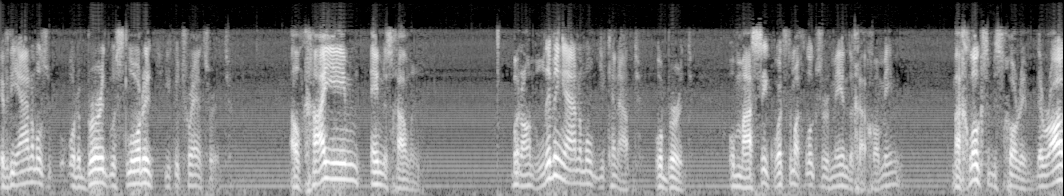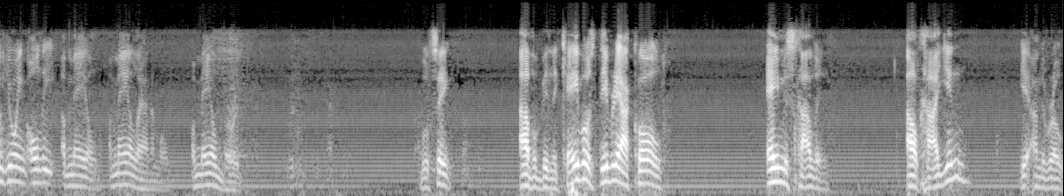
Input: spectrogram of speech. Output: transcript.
If the animals or the bird was slaughtered, you could transfer it. Al chayim ein mischalim. But on living animal, you cannot, or bird. Or masik, what's the machlokes remain the chachomim? Machlokes b'schorim. They're arguing only a male, a male animal, a male bird. We'll see. Avol bin the kavos divrei akol a mischalin al chayin. Yeah, on the road.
